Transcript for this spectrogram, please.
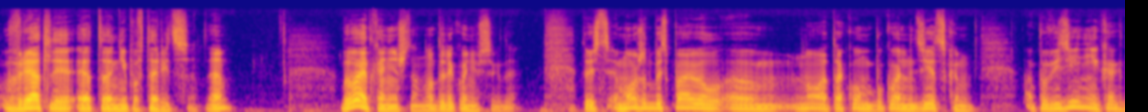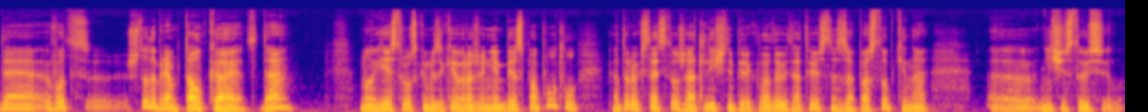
вряд ли это не повторится, да? Бывает, конечно, но далеко не всегда. То есть, может быть, Павел, э, ну, о таком буквально детском поведении, когда вот что-то прям толкает, да? Ну, есть в русском языке выражение «без попутал», которое, кстати, тоже отлично перекладывает ответственность за поступки на э, нечистую силу.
